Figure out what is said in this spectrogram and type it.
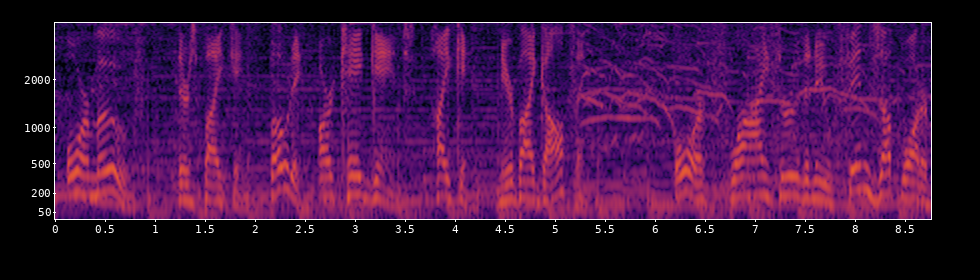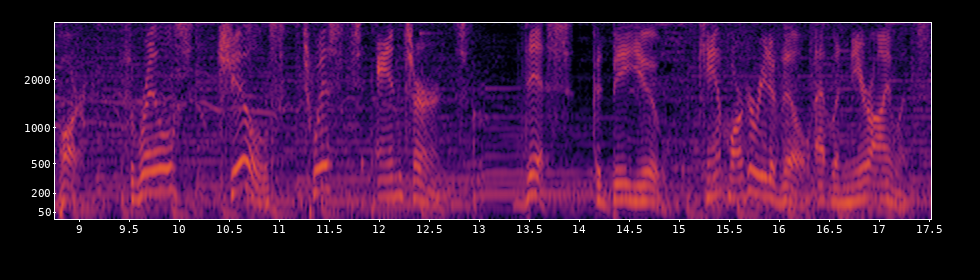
or move. There's biking, boating, arcade games, hiking, nearby golfing. Or fly through the new Fins Up Water Park. Thrills, chills, twists, and turns. This could be you. Camp Margaritaville at Lanier Islands,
